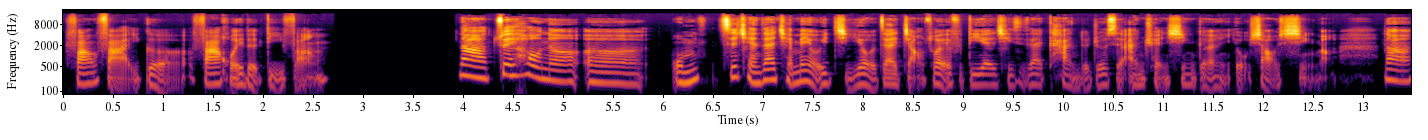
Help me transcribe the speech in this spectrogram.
方法一个发挥的地方。那最后呢，呃，我们之前在前面有一集也有在讲说，FDA 其实在看的就是安全性跟有效性嘛。那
